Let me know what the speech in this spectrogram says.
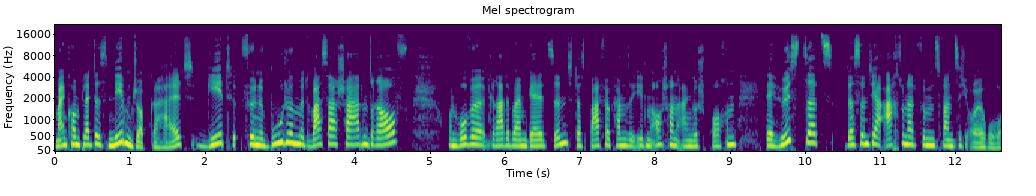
mein komplettes Nebenjobgehalt geht für eine Bude mit Wasserschaden drauf. Und wo wir gerade beim Geld sind, das BAföG haben Sie eben auch schon angesprochen. Der Höchstsatz, das sind ja 825 Euro.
